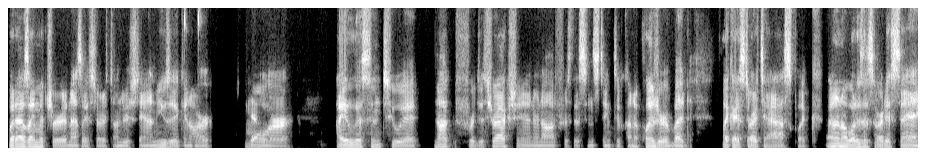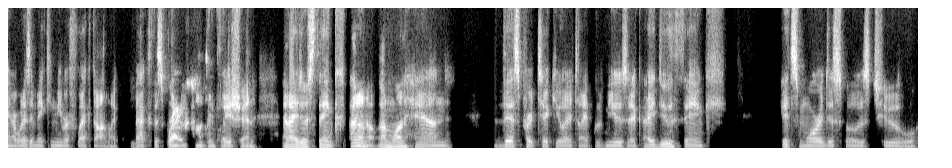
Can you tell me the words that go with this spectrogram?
But as I matured and as I started to understand music and art yeah. more, I listened to it not for distraction or not for this instinctive kind of pleasure, but like I started to ask, like, I don't know, what is this artist saying or what is it making me reflect on? Like back to this point right. of contemplation. And I just think, I don't know, on one hand, this particular type of music, I do think it's more disposed to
